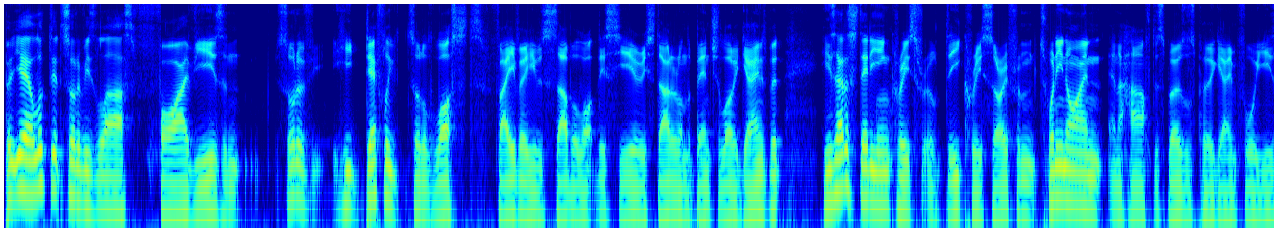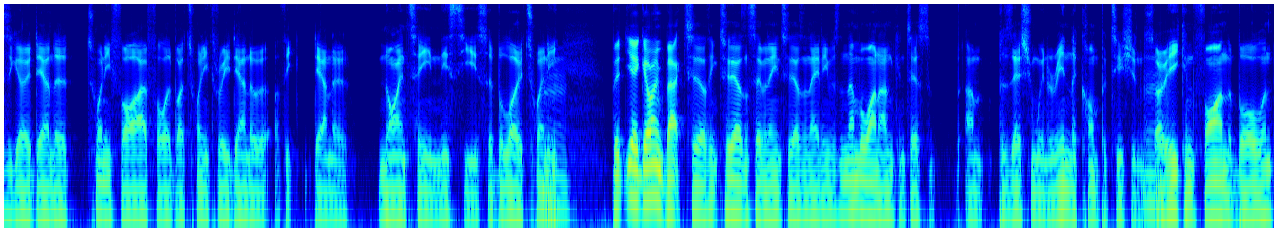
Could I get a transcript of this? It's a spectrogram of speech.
But yeah, I looked at sort of his last five years and sort of he definitely sort of lost favour. He was sub a lot this year. He started on the bench a lot of games, but he's had a steady increase or decrease, sorry, from 29 and a half disposals per game four years ago down to 25, followed by 23, down to I think down to 19 this year, so below 20. But yeah, going back to I think 2017, 2018, he was the number one uncontested um, possession winner in the competition. So he can find the ball, and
